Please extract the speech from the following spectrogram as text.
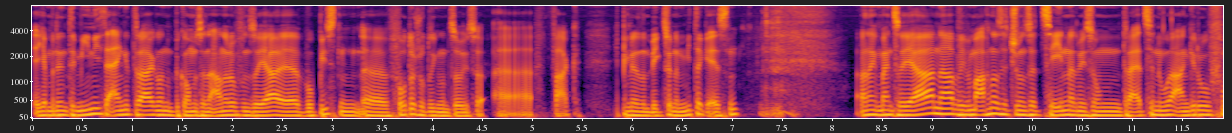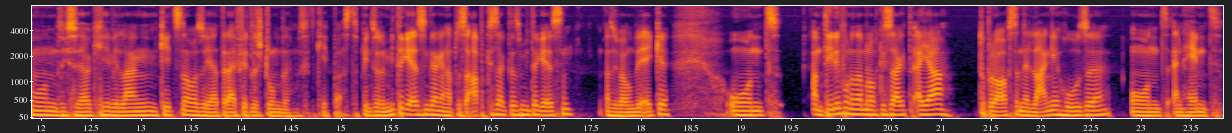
ich habe mir den Termin nicht eingetragen und bekomme so einen Anruf und so, ja, äh, wo bist du denn? Äh, Fotoshooting und so. Ich so, äh, fuck, ich bin gerade am Weg zu einem Mittagessen. Und dann gemeint so, ja, na, wir machen das jetzt schon seit 10, hat mich so um 13 Uhr angerufen und ich so, ja, okay, wie lange geht's noch? Also ja, dreiviertel Stunde. Ich so, okay, passt. Bin zu einem Mittagessen gegangen, habe das abgesagt, das Mittagessen. Also ich war um die Ecke. Und am Telefon hat mir noch gesagt, ah ja, du brauchst eine lange Hose und ein Hemd.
